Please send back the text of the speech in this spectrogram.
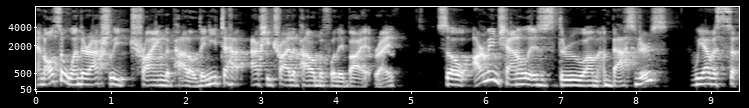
And also when they're actually trying the paddle, they need to ha- actually try the paddle before they buy it, right? So our main channel is through um, ambassadors. We have se-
